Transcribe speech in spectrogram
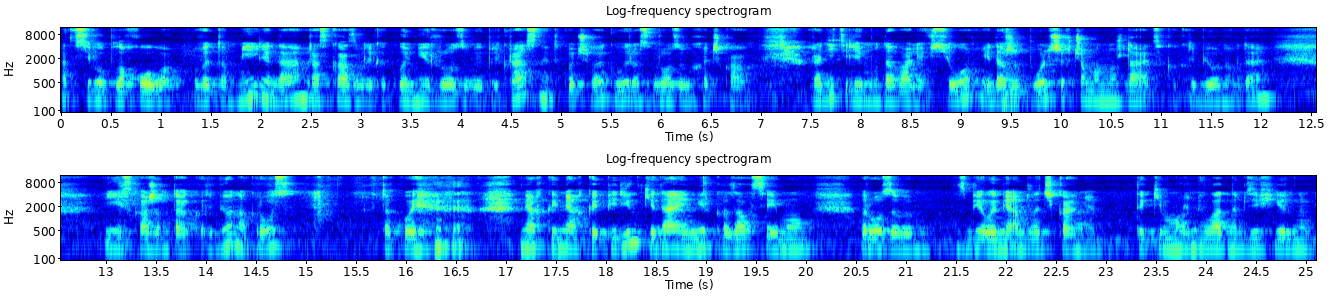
от всего плохого в этом мире, да, рассказывали, какой мир розовый и прекрасный, такой человек вырос в розовых очках. Родители ему давали все и даже больше, в чем он нуждается, как ребенок, да. И, скажем так, ребенок рос такой мягкой-мягкой перинке, да, и мир казался ему розовым с белыми облачками, таким мармеладным, зефирным.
